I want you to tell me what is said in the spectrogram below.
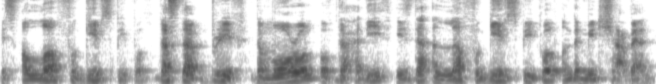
is Allah forgives people. That's the brief, the moral of the hadith is that Allah forgives people on the mid Sha'ban.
